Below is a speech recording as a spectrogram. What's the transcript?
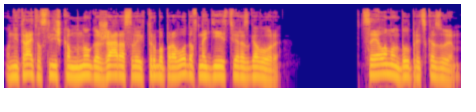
Он не тратил слишком много жара своих трубопроводов на действия разговоры. В целом он был предсказуем.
